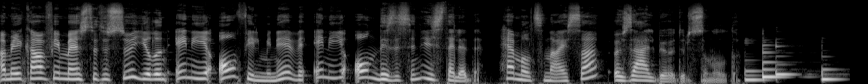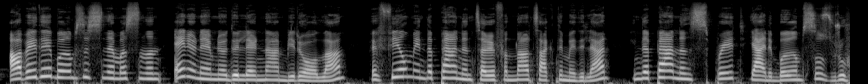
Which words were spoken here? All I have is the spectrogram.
Amerikan Film Enstitüsü yılın en iyi 10 filmini ve en iyi 10 dizisini listeledi. Hamilton'a ise özel bir ödül sunuldu. ABD bağımsız sinemasının en önemli ödüllerinden biri olan ve Film Independent tarafından takdim edilen Independent Spirit yani Bağımsız Ruh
